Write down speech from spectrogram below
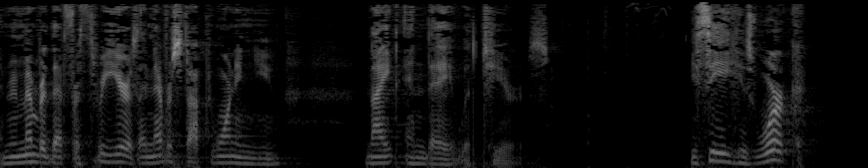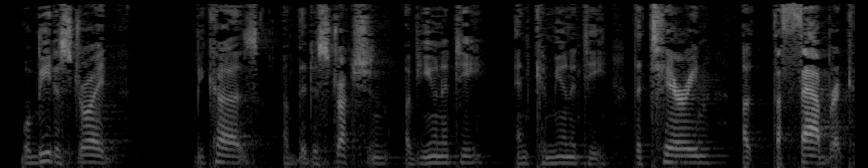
And remember that for three years I never stopped warning you night and day with tears. You see, his work will be destroyed because of the destruction of unity and community, the tearing of the fabric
